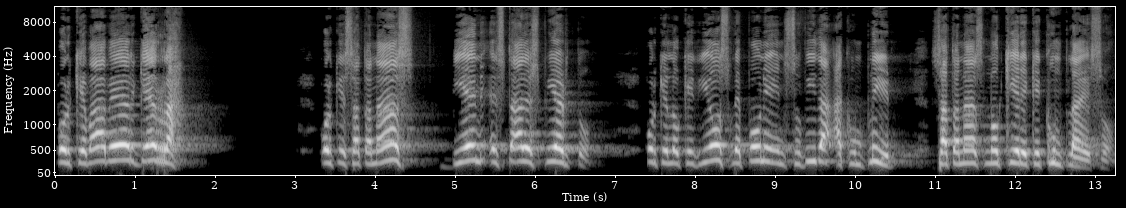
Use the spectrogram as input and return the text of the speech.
porque va a haber guerra, porque Satanás bien está despierto, porque lo que Dios le pone en su vida a cumplir Satanás no quiere que cumpla eso.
